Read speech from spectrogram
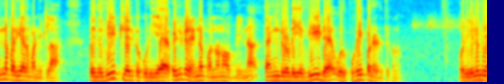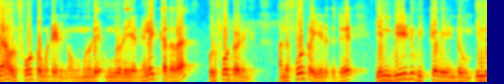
என்ன பரிகாரம் பண்ணிக்கலாம்? இப்போ இந்த வீட்டில் இருக்கக்கூடிய பெண்கள் என்ன பண்ணணும் அப்படின்னா தங்களுடைய வீடை ஒரு புகைப்படம் எடுத்துக்கணும். ஒரு எளிமையான ஒரு ஃபோட்டோ மட்டும் எடுங்க. உங்கள் முன்னுடைய உங்களுடைய நிலைக்கதவை ஒரு ஃபோட்டோ எடுங்க. அந்த ஃபோட்டோ எடுத்துட்டு என் வீடு விற்க வேண்டும். இந்த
